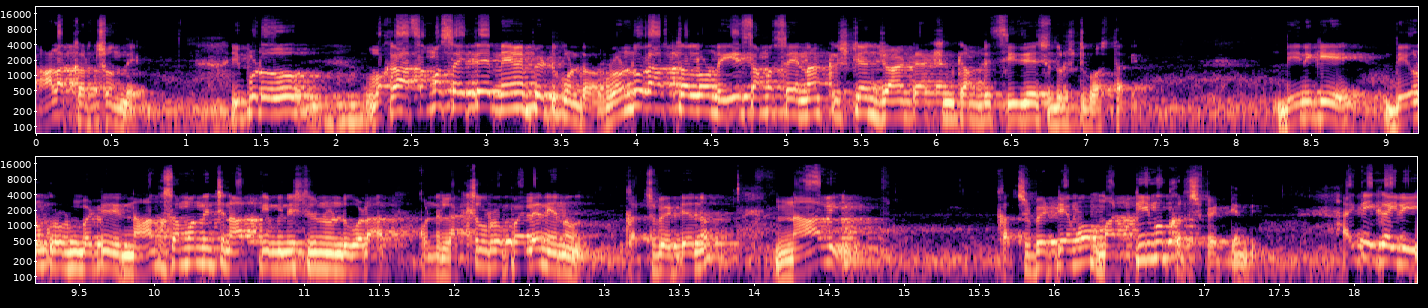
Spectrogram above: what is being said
చాలా ఖర్చు ఉంది. ఇప్పుడు ఒక సమస్య అయితే మేమే పెట్టుకుంటాం. రెండు రాష్ట్రాల్లో ఉన్న ఏ సమస్య అయినా Christian joint action committee CJC దృష్టికి వస్తుంది. దీనికి దేవుని కృపను బట్టి నాకు సంబంధించిన ఆత్మీయ మినిస్ట్రీ నుండి కూడా కొన్ని లక్షల రూపాయలే నేను ఖర్చు పెట్టాను. నావి ఖర్చు పెట్టామో మా టీము ఖర్చు పెట్టింది. అయితే ఇక ఇది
